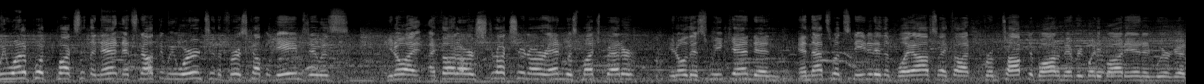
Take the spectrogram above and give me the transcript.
We want to put pucks at the net, and it's not that we weren't in the first couple games. It was, you know, I, I thought our structure and our end was much better, you know, this weekend, and, and that's what's needed in the playoffs. I thought from top to bottom, everybody bought in, and we were good.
